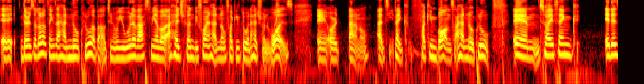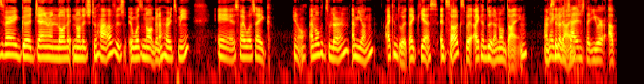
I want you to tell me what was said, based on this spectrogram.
it, there's a lot of things I had no clue about. You know, you would have asked me about a hedge fund before and had no fucking clue what a hedge fund was, uh, or I don't know, at like fucking bonds. I had no clue. Um, so I think it is very good general knowle- knowledge to have. It was not gonna hurt me. Uh, so I was like, you know, I'm open to learn. I'm young. I can do it. Like, yes, it sucks, but I can do it. I'm not dying. I'm like still it's alive. a challenge that you are up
